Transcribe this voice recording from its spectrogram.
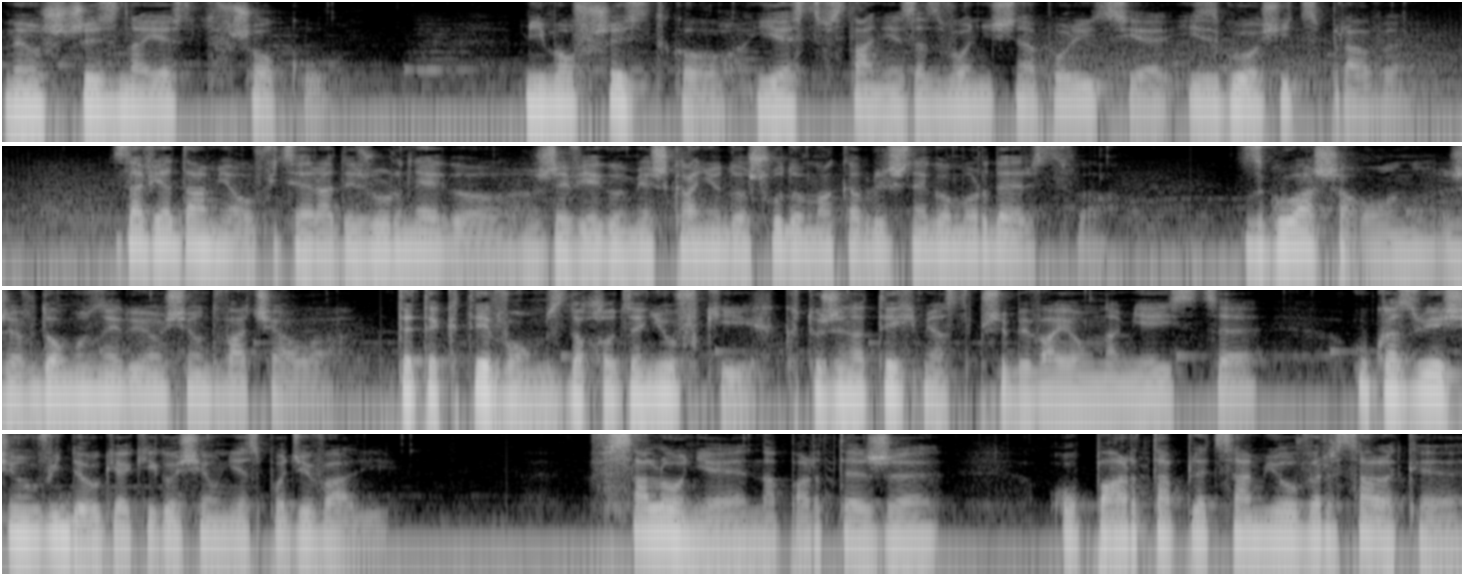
Mężczyzna jest w szoku. Mimo wszystko jest w stanie zadzwonić na policję i zgłosić sprawę. Zawiadamia oficera dyżurnego, że w jego mieszkaniu doszło do makabrycznego morderstwa. Zgłasza on, że w domu znajdują się dwa ciała. Detektywom z dochodzeniówki, którzy natychmiast przybywają na miejsce, ukazuje się widok, jakiego się nie spodziewali. W salonie na parterze, oparta plecami o wersalkę,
